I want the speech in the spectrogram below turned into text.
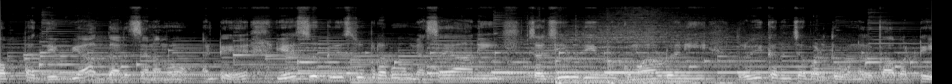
గొప్ప దివ్య దర్శనము. అంటే యేసుక్రీస్తు ప్రభు మెస్సయాని సజీవ దేవుని కుమారుడు అని ధృవీకరించబడుతూ ఉన్నది. కాబట్టి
